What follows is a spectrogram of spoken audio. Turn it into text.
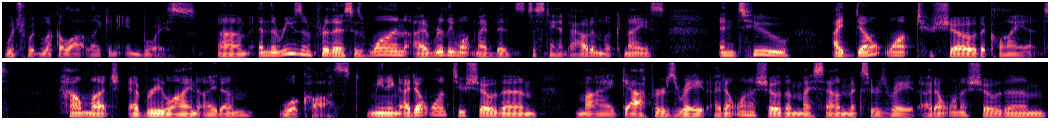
which would look a lot like an invoice. Um, and the reason for this is one, I really want my bids to stand out and look nice. And two, I don't want to show the client how much every line item will cost. Meaning, I don't want to show them my gaffer's rate. I don't want to show them my sound mixer's rate. I don't want to show them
